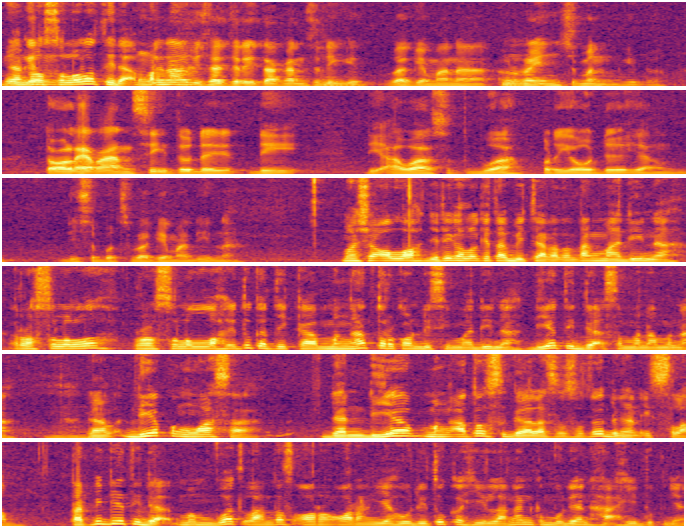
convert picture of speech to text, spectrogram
Dan mungkin, Rasulullah tidak mungkin pernah bisa ceritakan sedikit mm. bagaimana mm. arrangement gitu, toleransi itu di, di di awal sebuah periode yang disebut sebagai Madinah. Masya Allah. Jadi kalau kita bicara tentang Madinah, Rasulullah Rasulullah itu ketika mengatur kondisi Madinah, dia tidak semena-mena. Hmm. dia penguasa dan dia mengatur segala sesuatu dengan Islam. Tapi dia tidak membuat lantas orang-orang Yahudi itu kehilangan kemudian hak hidupnya.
